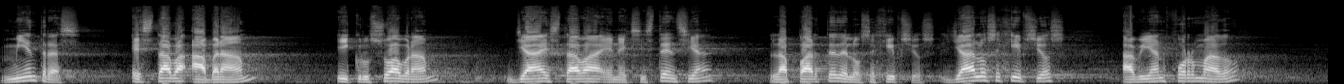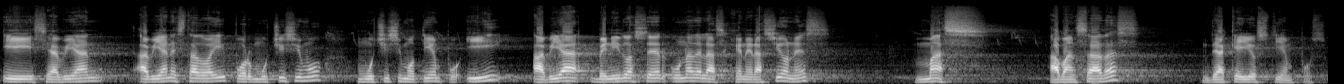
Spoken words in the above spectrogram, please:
mientras estaba Abraham y cruzó Abraham, ya estaba en existencia la parte de los egipcios. Ya los egipcios habían formado y se habían, habían estado ahí por muchísimo, muchísimo tiempo y había venido a ser una de las generaciones más avanzadas de aquellos tiempos.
